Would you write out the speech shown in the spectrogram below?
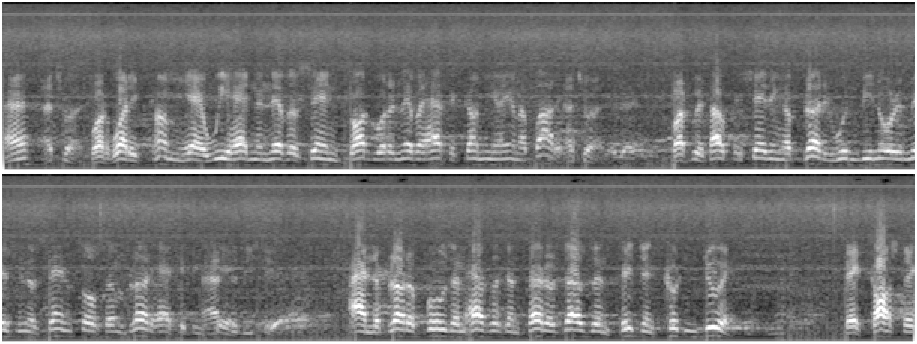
Huh? That's right. But what had come here, we hadn't never sinned. God would have never had to come here in a body. That's right. But without the shedding of blood, it wouldn't be no remission of sin, so some blood had to be shed. Had to be shed. And the blood of bulls and heifers and turtle doves and pigeons couldn't do it because they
